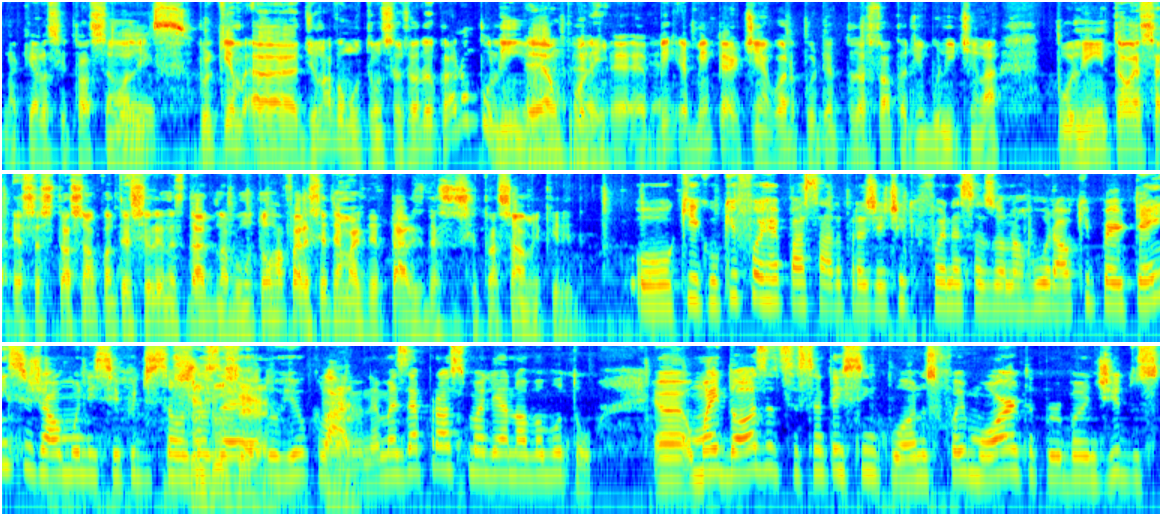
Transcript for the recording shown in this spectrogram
naquela situação Isso. ali. Porque ah, de Nova Mutum e São José do Rio Claro é um pulinho. É, um pulinho. É, é bem, é bem pertinho agora por dentro, tudo asfaltadinho, bonitinho lá. Pulinho, então essa, essa situação aconteceu ali na cidade de Nova Mutum. Rafael, você tem mais detalhes dessa situação, minha querida? Ô, Kiko, o que foi repassado pra gente é que foi nessa zona rural que pertence já ao município de São, São José, José. do Rio Claro, É. né? Mas é próximo ali a Nova Mutum. É, uma idosa de 65 anos foi morta por bandidos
